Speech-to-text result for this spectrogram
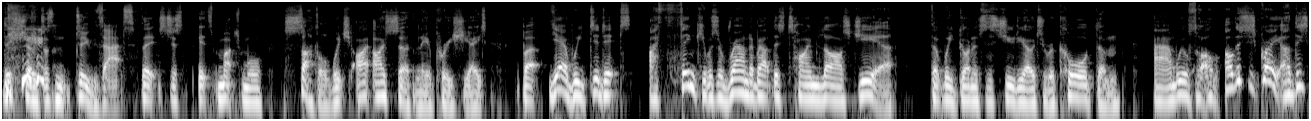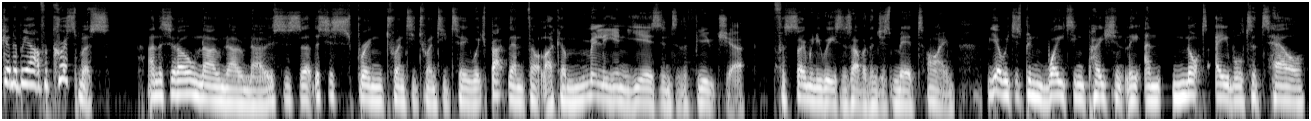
this show doesn't do that. It's just it's much more subtle, which I, I certainly appreciate. But yeah, we did it. I think it was around about this time last year that we'd gone into the studio to record them, and we all thought, oh, oh this is great. Are these going to be out for Christmas? And they said, "Oh no, no, no! This is uh, this is spring 2022, which back then felt like a million years into the future for so many reasons other than just mere time. But yeah, we've just been waiting patiently and not able to tell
